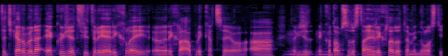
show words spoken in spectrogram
Teďka Robina, jakože Twitter je rychlej, uh, rychlá aplikace, jo, a mm, takže mm. jako tam se dostane rychle do té minulosti.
